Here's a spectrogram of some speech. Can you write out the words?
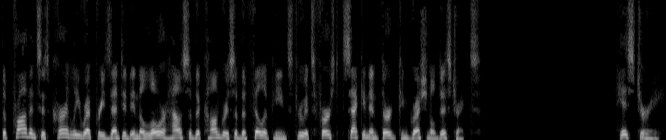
The province is currently represented in the lower house of the Congress of the Philippines through its 1st, 2nd and 3rd congressional districts. History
